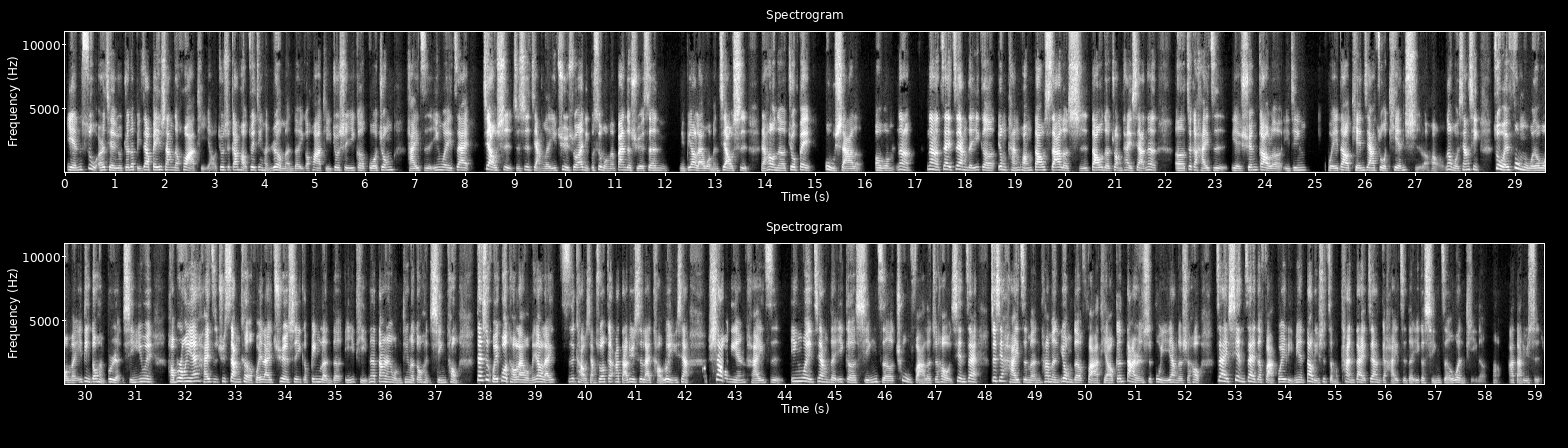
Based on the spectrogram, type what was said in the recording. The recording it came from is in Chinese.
严肃，而且有觉得比较悲伤的话题哦，就是刚好最近很热门的一个话题，就是一个国中孩子因为在教室只是讲了一句说，哎，你不是我们班的学生，你不要来我们教室，然后呢就被误杀了哦。我那那在这样的一个用弹簧刀杀了十刀的状态下，那呃这个孩子也宣告了已经。回到天家做天使了哈，那我相信作为父母的我们一定都很不忍心，因为好不容易孩子去上课回来却是一个冰冷的遗体，那当然我们听了都很心痛。但是回过头来我们要来。思考想说跟阿达律师来讨论一下，少年孩子因为这样的一个刑责处罚了之后，现在这些孩子们他们用的法条跟大人是不一样的时候，在现在的法规里面，到底是怎么看待这样一个孩子的一个刑责问题呢？啊，阿达律师，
